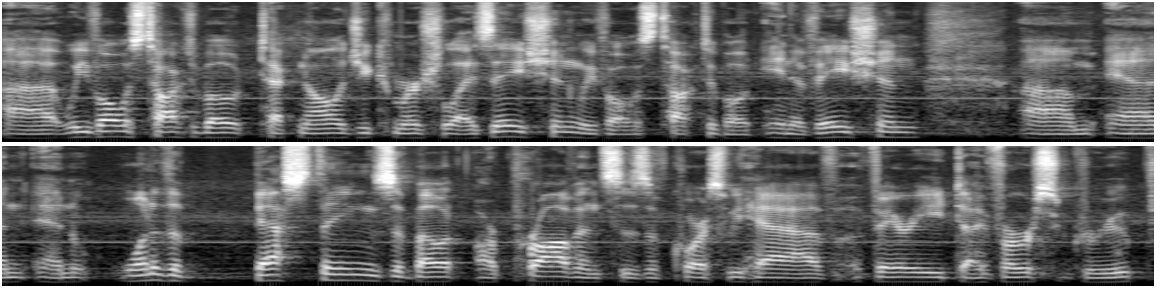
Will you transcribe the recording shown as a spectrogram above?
uh, we've always talked about technology commercialization. We've always talked about innovation. Um, and, and one of the best things about our province is, of course, we have a very diverse group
